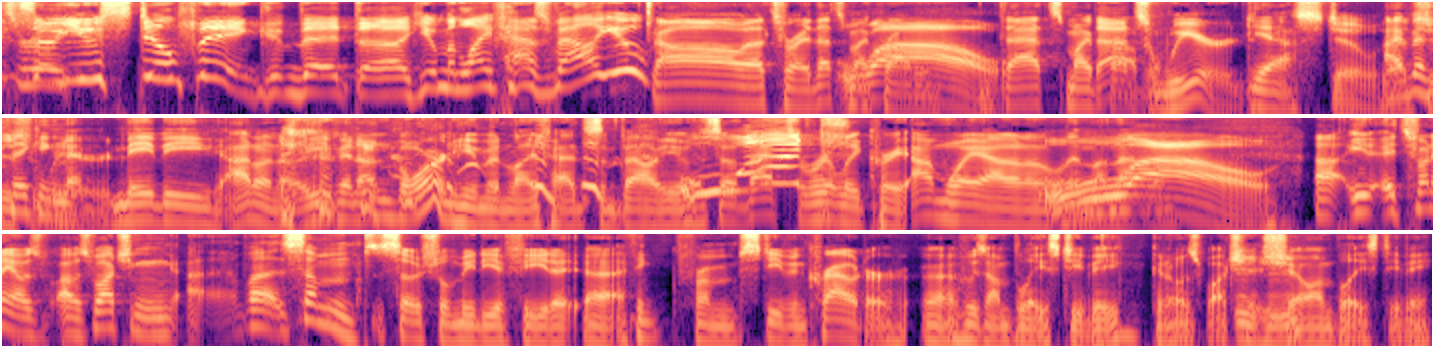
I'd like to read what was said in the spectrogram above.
So you still think that uh, human life has value? Oh, that's right. That's my wow, problem. That's my problem. That's weird. Yeah, Stu. I've been thinking weird. that maybe I don't know, even unborn human life had some value. So that's really crazy. I'm way out on a limb on. Wow. Uh, it's funny. I was I was watching uh, some social media feed. Uh, I think from Steven Crowder, uh, who's on Blaze TV. You can always watch his show on Blaze TV.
